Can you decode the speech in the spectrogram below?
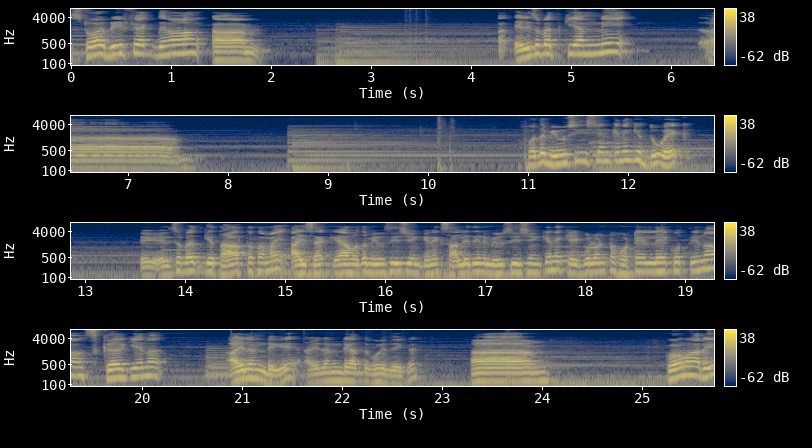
ස්ටෝල් බ්‍රීෆයක් දෙනවා එලිසබත් um, කියන්නේ uh, හොද මියසිීෂයන් කෙනෙක් දුවෙක් එල්සබත්ගේ තාත්ත තමයි අයිසක්. ය හොද මියසිීෂයන් කෙනෙක් සල්ලි තින මියසිීෂයන් කෙනෙක්. එගුලොන්ට හොටෙල් ෙකුත් තින ස්ක කියන අයිලන්ඩගේ අයිලන්ඩ අත්ද කොහෙ දෙක කෝමාරි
